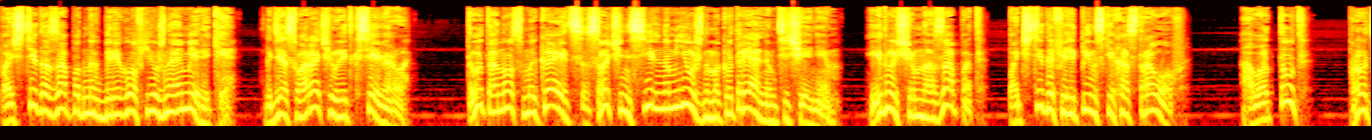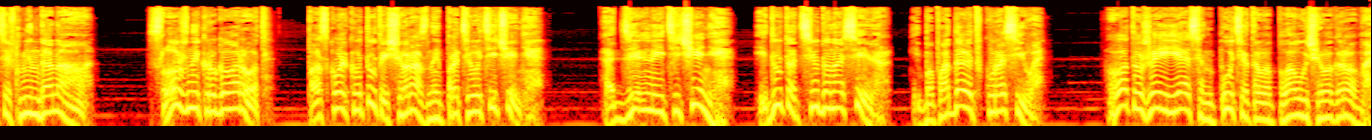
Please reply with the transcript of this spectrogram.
почти до западных берегов Южной Америки, где сворачивает к северу. Тут оно смыкается с очень сильным южным экваториальным течением, идущим на запад почти до Филиппинских островов. А вот тут, против Минданао, сложный круговорот, поскольку тут еще разные противотечения. Отдельные течения идут отсюда на север и попадают в Курасиво. Вот уже и ясен путь этого плавучего гроба.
